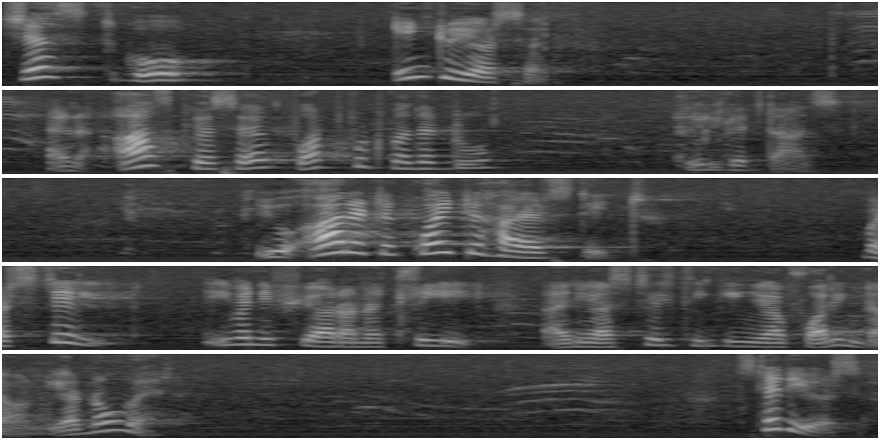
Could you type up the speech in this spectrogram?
just go into yourself and ask yourself, what would mother do? You will get the answer. You are at a quite a higher state, but still, even if you are on a tree and you are still thinking you are falling down, you are nowhere. Steady yourself.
